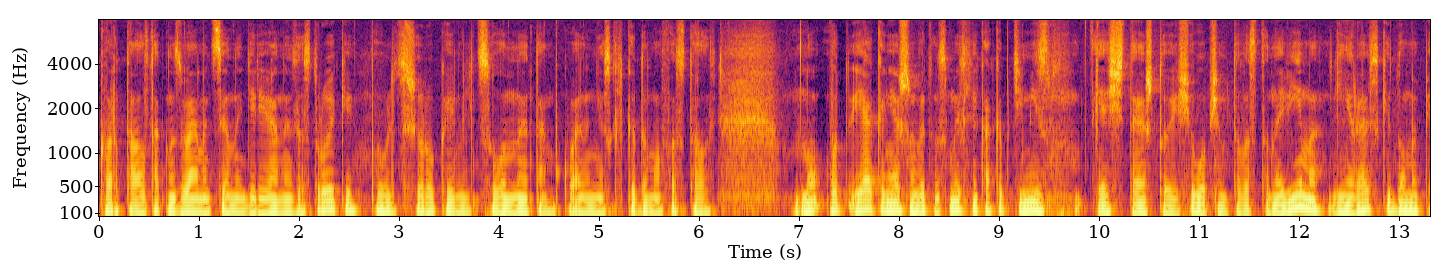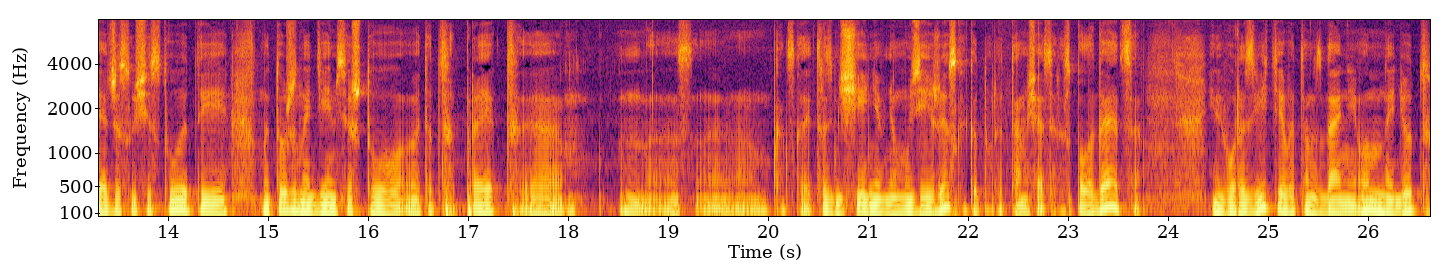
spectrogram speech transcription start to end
квартал так называемой ценной деревянной застройки по улице Широкая Милиционная. Там буквально несколько домов осталось. Ну, вот я, конечно, в этом смысле, как оптимизм, я считаю, что еще, в общем-то, восстановимо. Генеральский дом, опять же, существует, и мы тоже надеемся, что этот проект э, э, как сказать, размещения в нем музея Ижевска, который там сейчас располагается, его развитие в этом здании, он найдет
